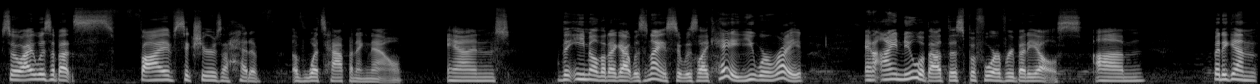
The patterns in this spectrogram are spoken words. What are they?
so I was about five, six years ahead of, of what's happening now. And the email that I got was nice. It was like, hey, you were right. And I knew about this before everybody else. Um, but again,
